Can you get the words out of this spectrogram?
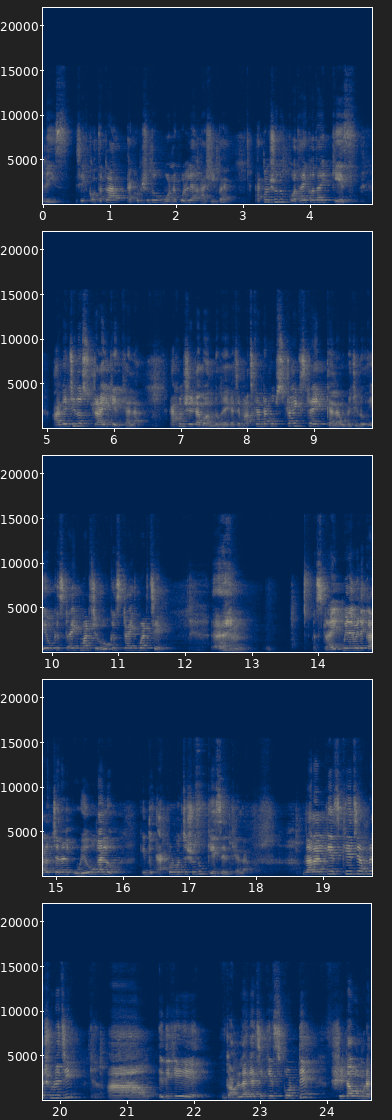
প্লিজ সেই কথাটা এখন শুধু মনে পড়লে হাসি পায়। এখন শুধু কথায় কথায় কেস। আগে ছিল স্ট্রাইকের খেলা, এখন সেটা বন্ধ হয়ে গেছে। মাঝখানটা খুব স্ট্রাইক স্ট্রাইক খেলা উঠেছিল। এ ওকে স্ট্রাইক মারছে ওকে স্ট্রাইক মারছে। স্ট্রাইক মেরে মেরে কারোর চ্যানেল উড়েও গেল, কিন্তু এখন হচ্ছে শুধু কেসের খেলা। দালাল কেস খেয়েছে আমরা শুনেছি। এদিকে গামলা গেছে কেস করতে, সেটাও আমরা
